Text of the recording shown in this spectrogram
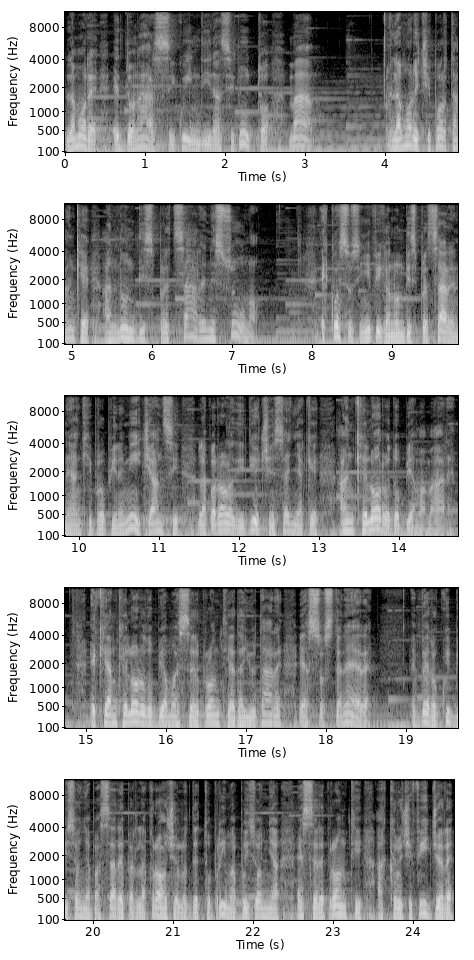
L'amore è donarsi quindi innanzitutto, ma L'amore ci porta anche a non disprezzare nessuno. E questo significa non disprezzare neanche i propri nemici, anzi la parola di Dio ci insegna che anche loro dobbiamo amare e che anche loro dobbiamo essere pronti ad aiutare e a sostenere. È vero, qui bisogna passare per la croce, l'ho detto prima, bisogna essere pronti a crocifiggere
